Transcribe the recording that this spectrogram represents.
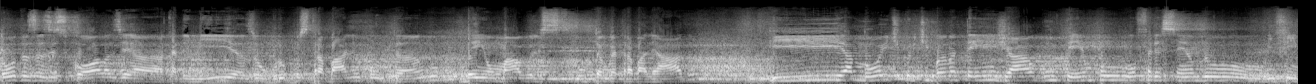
todas as escolas e academias ou grupos trabalham com o tango, bem ou mal eles, o tango é trabalhado. E a noite curitibana tem já algum tempo oferecendo, enfim,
